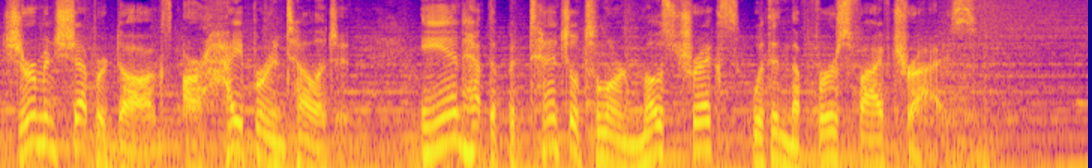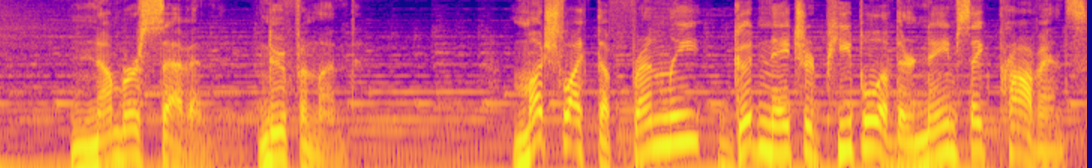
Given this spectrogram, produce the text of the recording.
German Shepherd dogs are hyper intelligent and have the potential to learn most tricks within the first five tries. Number 7. Newfoundland. Much like the friendly, good natured people of their namesake province,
